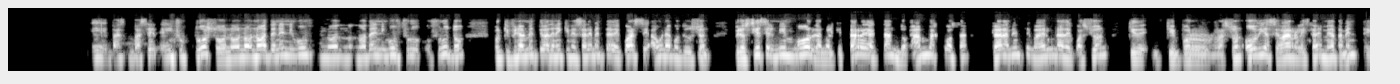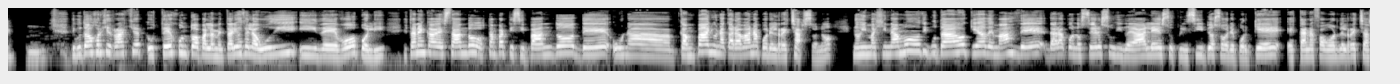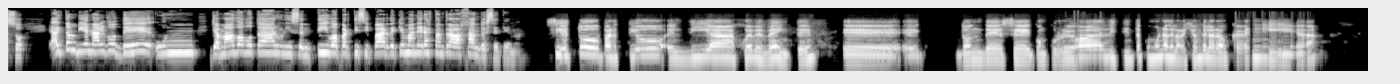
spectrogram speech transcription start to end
eh, va, a ser infructuoso, no, no, no va a tener ningún, no, no va a tener ningún fruto, porque finalmente va a tener que necesariamente adecuarse a una constitución. Pero si es el mismo órgano el que está redactando ambas cosas, claramente va a haber una adecuación que, que, por razón obvia se va a realizar inmediatamente. Mm. Diputado Jorge Rasket, usted junto a parlamentarios de la UDI y de Bópoli están encabezando o están participando de una campaña, una caravana por el rechazo, ¿no? Nos imaginamos, diputado, que además de dar a conocer sus ideales, sus principios sobre por qué están a favor del rechazo, hay también algo de un llamado a votar, un incentivo a participar. ¿De qué manera están trabajando ese tema? Sí, esto partió el día jueves 20, eh, eh, donde se concurrió a distintas comunas de la región de la Araucanía,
